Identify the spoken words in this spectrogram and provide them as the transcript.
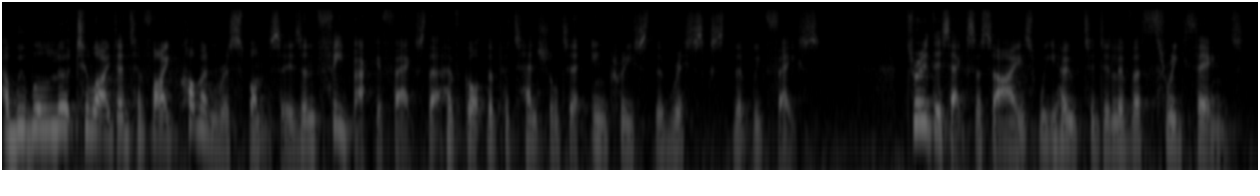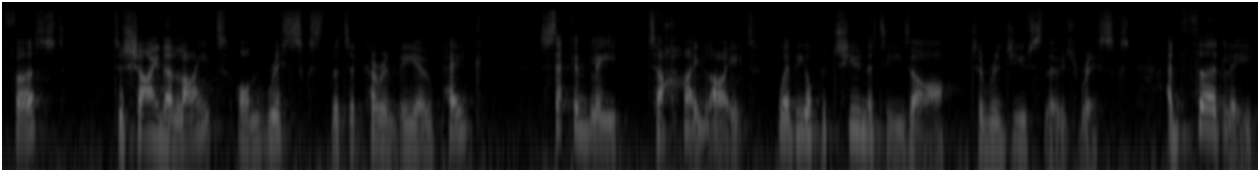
and we will look to identify common responses and feedback effects that have got the potential to increase the risks that we face. Through this exercise, we hope to deliver three things. First, to shine a light on risks that are currently opaque. Secondly, to highlight where the opportunities are to reduce those risks. And thirdly,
